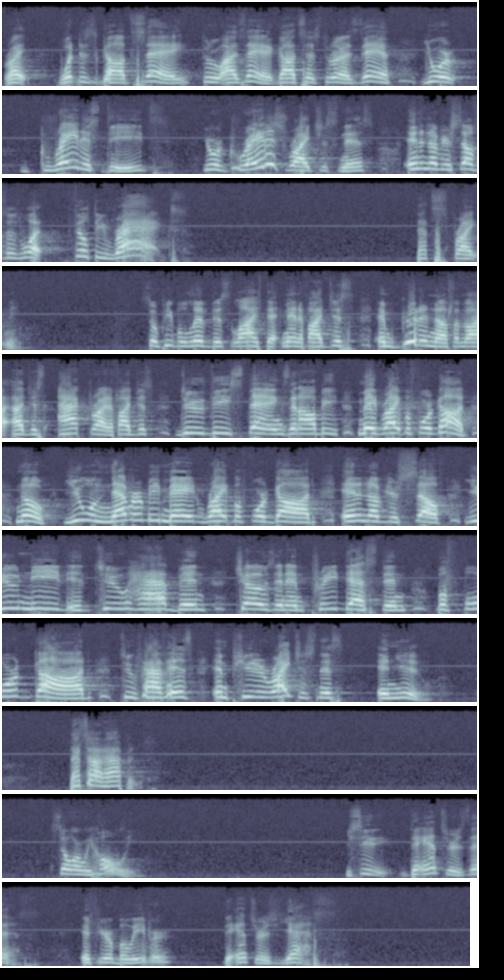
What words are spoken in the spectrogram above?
Right? What does God say through Isaiah? God says through Isaiah, your greatest deeds, your greatest righteousness in and of yourselves is what? Filthy rags. That's frightening. So people live this life that, man, if I just am good enough, if I, I, just act right, if I just do these things, then I'll be made right before God. No, you will never be made right before God in and of yourself. You needed to have been chosen and predestined before God to have his imputed righteousness in you. That's how it happens. So are we holy? You see, the answer is this. If you're a believer, the answer is yes.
